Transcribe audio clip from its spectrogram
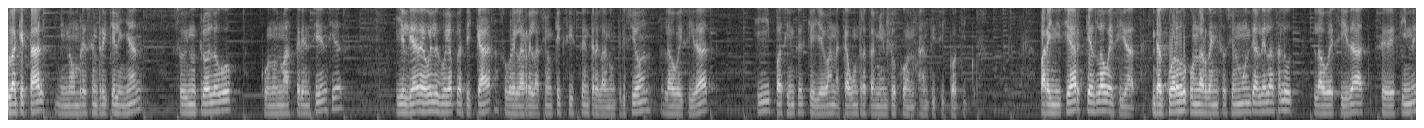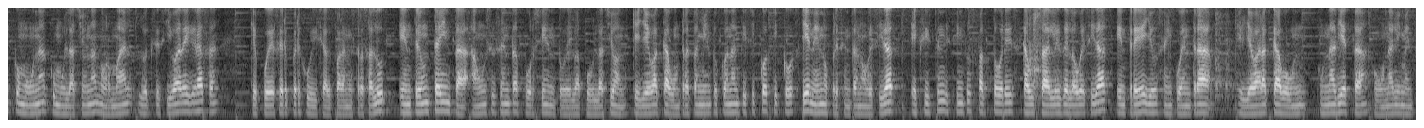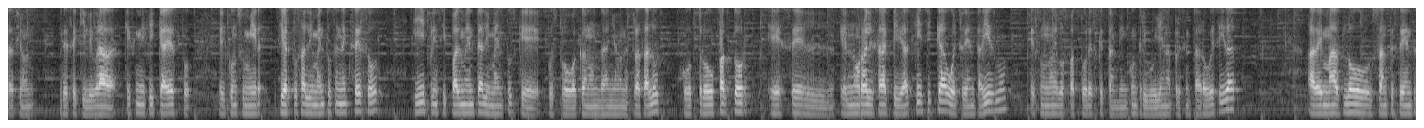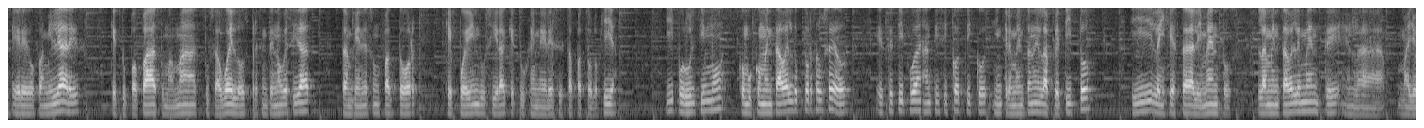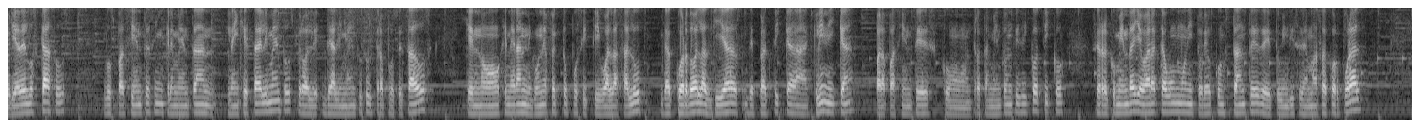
Hola, ¿qué tal? Mi nombre es Enrique Liñán, soy nutriólogo con un máster en ciencias y el día de hoy les voy a platicar sobre la relación que existe entre la nutrición, la obesidad y pacientes que llevan a cabo un tratamiento con antipsicóticos. Para iniciar, ¿qué es la obesidad? De acuerdo con la Organización Mundial de la Salud, la obesidad se define como una acumulación anormal o excesiva de grasa que puede ser perjudicial para nuestra salud. Entre un 30 a un 60% de la población que lleva a cabo un tratamiento con antipsicóticos tienen o presentan obesidad. Existen distintos factores causales de la obesidad, entre ellos se encuentra el llevar a cabo una dieta o una alimentación desequilibrada. ¿Qué significa esto? El consumir ciertos alimentos en exceso y principalmente alimentos que pues, provocan un daño a nuestra salud. Otro factor es el, no realizar actividad física o el sedentarismo, es uno de los factores que también contribuyen a presentar obesidad. Además los antecedentes heredofamiliares, que tu papá, tu mamá, tus abuelos presenten obesidad, también es un factor que puede inducir a que tú generes esta patología. Y por último, como comentaba el doctor Saucedo, este tipo de antipsicóticos incrementan el apetito y la ingesta de alimentos, Lamentablemente, en la mayoría de los casos, los pacientes incrementan la ingesta de alimentos, pero de alimentos ultraprocesados que no generan ningún efecto positivo a la salud. De acuerdo a las guías de práctica clínica para pacientes con tratamiento antipsicótico, se recomienda llevar a cabo un monitoreo constante de tu índice de masa corporal.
